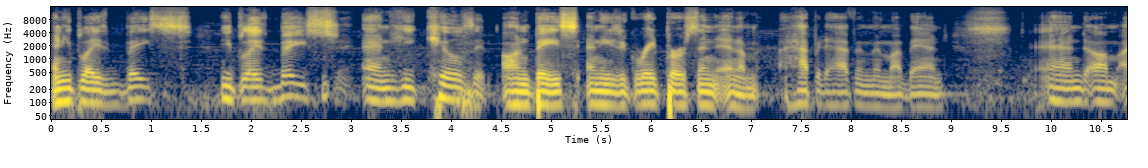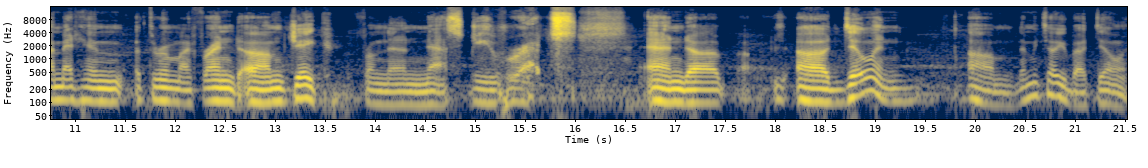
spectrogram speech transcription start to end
and he plays bass. He plays bass, and he kills it on bass. And he's a great person, and I'm happy to have him in my band. And um, I met him through my friend um, Jake from the Nasty Rats, and uh, uh, Dylan. Um, let me tell you about Dylan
